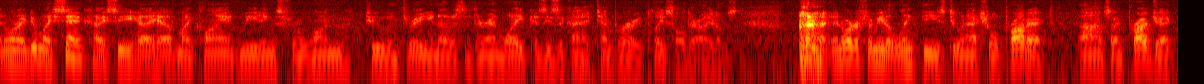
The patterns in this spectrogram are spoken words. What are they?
And when I do my sync, I see I have my client meetings for 1, 2, and 3. and You notice that they're in white because these are kind of temporary placeholder items. in order for me to link these to an actual product, uh, I'm sorry, project,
